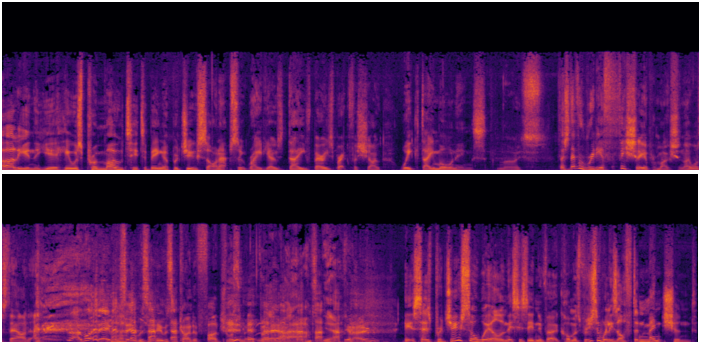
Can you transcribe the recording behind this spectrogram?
Early in the year, he was promoted to being a producer on Absolute Radio's Dave Berry's Breakfast Show, weekday mornings. nice. There's never really officially a promotion, though, was there? No, well, it, was, it, was, it was a kind of fudge, wasn't it? But it happened. Yeah. You know. It says producer Will, and this is in inverted commas, producer Will is often mentioned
